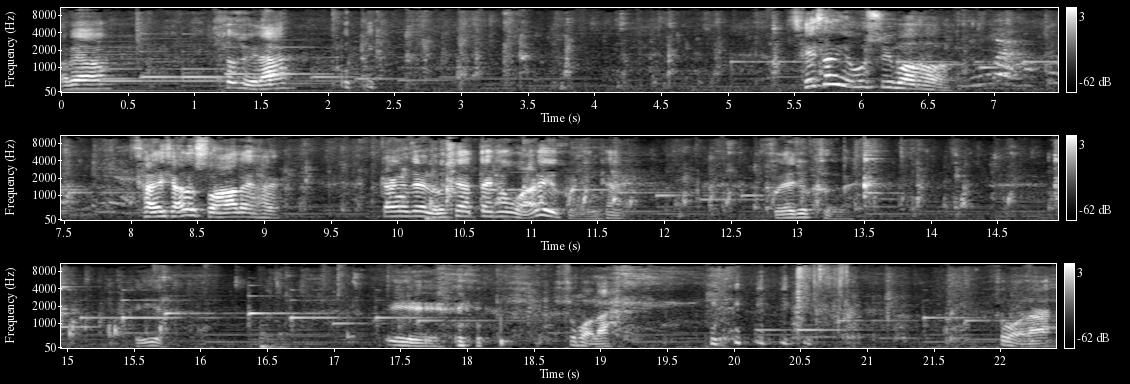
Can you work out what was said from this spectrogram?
阿彪，喝水啦？车上有水嘛哈？才下头耍了还。刚刚在楼下带他玩了一会儿，你看，回来就渴了。哎呀，哎，吃饱了，吃饱了。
